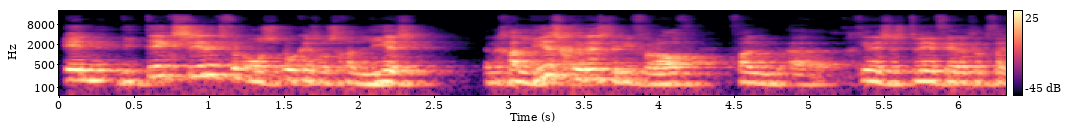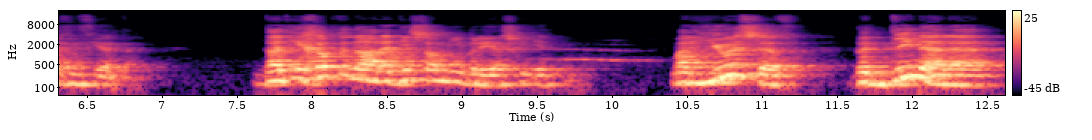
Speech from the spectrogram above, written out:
en die teks sê dit vir ons ook as ons gaan lees en gaan lees gerus hierdie verhaal van uh, Genesis 42 tot 45 dat Egiptenare nie saam met Hebreërs geëet nie. Maar Josef bedien hulle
